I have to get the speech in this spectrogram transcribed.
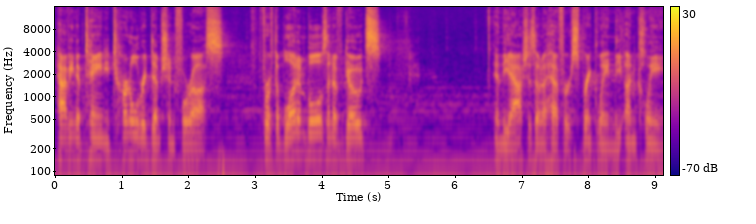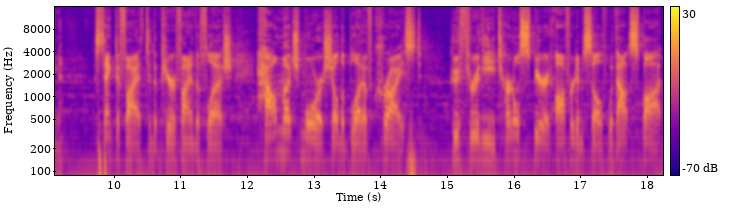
having obtained eternal redemption for us. For if the blood and bulls and of goats and the ashes of a heifer, sprinkling the unclean, sanctifieth to the purifying of the flesh, how much more shall the blood of Christ, who through the eternal Spirit offered himself without spot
